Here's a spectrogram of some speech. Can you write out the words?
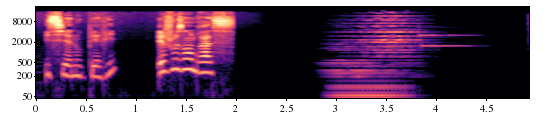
Ici Anouk Perry et je vous embrasse.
